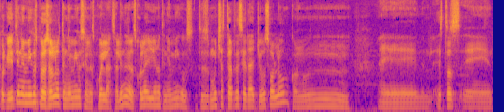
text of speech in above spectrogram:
Porque yo tenía amigos, pero solo tenía amigos en la escuela. Saliendo de la escuela yo ya no tenía amigos. Entonces muchas tardes era yo solo con un... eh, estos eh,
